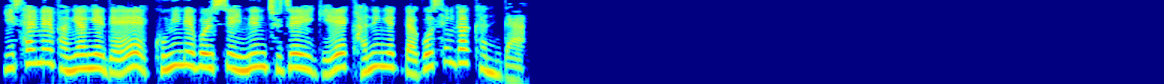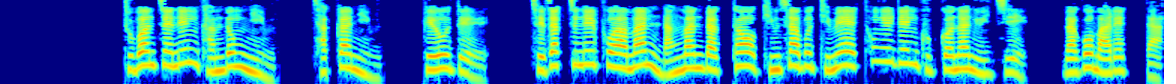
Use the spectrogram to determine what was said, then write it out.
이 삶의 방향에 대해 고민해 볼 수 있는 주제이기에 가능했다고 생각한다. 두 번째는 감독님, 작가님, 배우들, 제작진을 포함한 낭만 닥터 김사부 팀의 통일된 굳건한 의지, 라고 말했다.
